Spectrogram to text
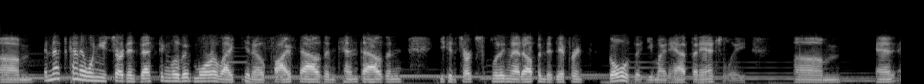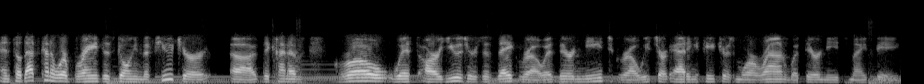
Um, and that's kind of when you start investing a little bit more, like you know, five thousand, ten thousand. You can start splitting that up into different goals that you might have financially. Um, and, and so that's kind of where Brains is going in the future. Uh, to kind of grow with our users as they grow, as their needs grow. We start adding features more around what their needs might be.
